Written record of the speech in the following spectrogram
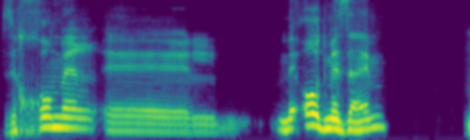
זה חומר אה, מאוד מזהם, mm-hmm.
